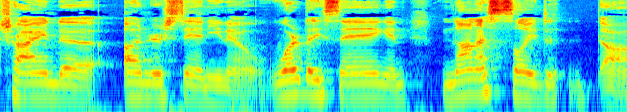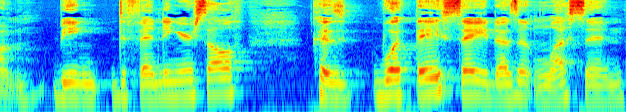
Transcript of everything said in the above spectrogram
trying to understand, you know, what are they saying, and not necessarily de- um, being defending yourself, because what they say doesn't lessen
